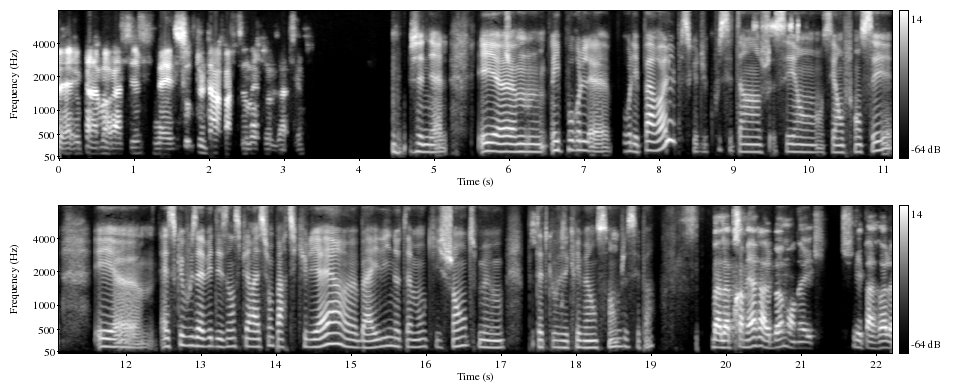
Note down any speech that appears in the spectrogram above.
euh, et collaboratif, mais tout le temps à partir d'improvisation. Génial. Et, euh, et pour, le, pour les paroles, parce que du coup, c'est en, en français. Et euh, est-ce que vous avez des inspirations particulières? Euh, bah, Ellie notamment qui chante, mais peut-être que vous écrivez ensemble, je sais pas. Bah, le premier album, on a écrit les paroles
